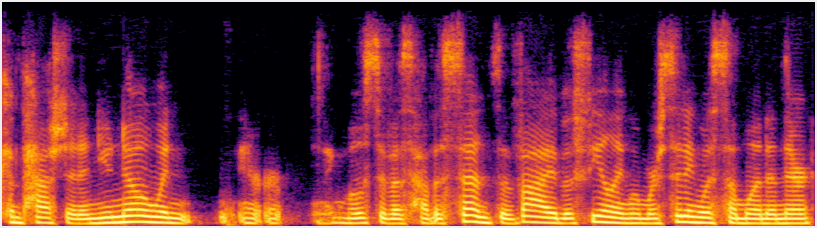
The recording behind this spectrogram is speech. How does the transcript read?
compassion. And you know, when I think most of us have a sense, a vibe, a feeling when we're sitting with someone and they're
